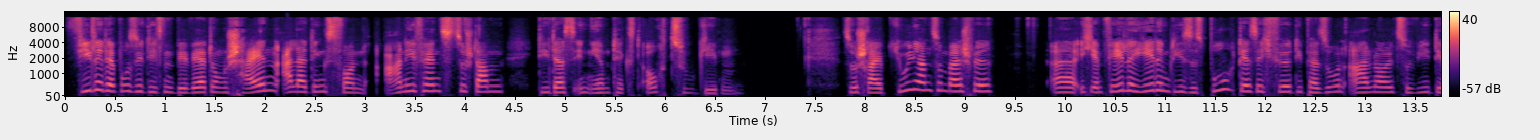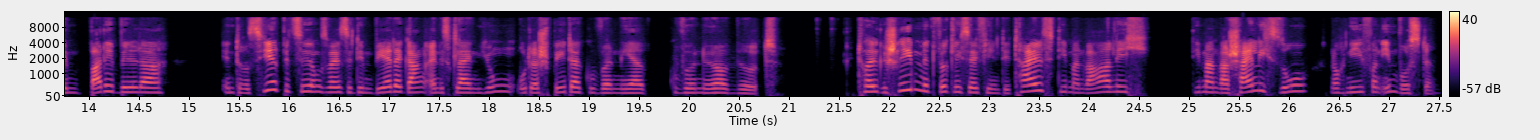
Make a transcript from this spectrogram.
Viele der positiven Bewertungen scheinen allerdings von Arnie-Fans zu stammen, die das in ihrem Text auch zugeben. So schreibt Julian zum Beispiel, äh, ich empfehle jedem dieses Buch, der sich für die Person Arnold sowie dem Bodybuilder interessiert, beziehungsweise dem Werdegang eines kleinen Jungen oder später Gouverneur, Gouverneur wird. Toll geschrieben mit wirklich sehr vielen Details, die man wahrlich, die man wahrscheinlich so noch nie von ihm wusste.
